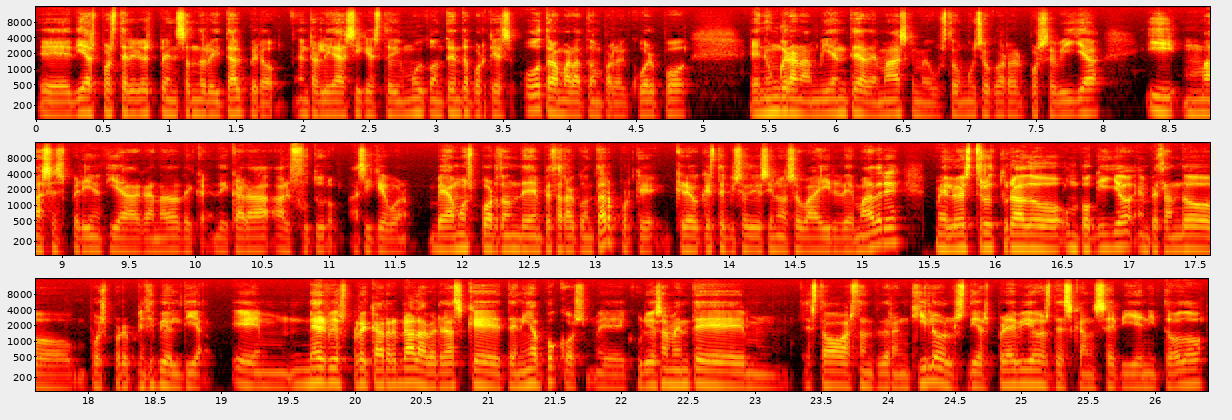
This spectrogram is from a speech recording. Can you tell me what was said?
eh, días posteriores pensándolo y tal, pero en realidad sí que estoy muy contento porque es otra maratón para el cuerpo, en un gran ambiente, además, que me gustó mucho correr por Sevilla y más experiencia ganada de, de cara al futuro. Así que bueno, veamos por dónde empezar a contar, porque creo que este episodio si no se va a ir de más me lo he estructurado un poquillo empezando pues por el principio del día. nervios precarrera la verdad es que tenía pocos. Eh, curiosamente mm, estaba bastante tranquilo los días previos, descansé bien y todo.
